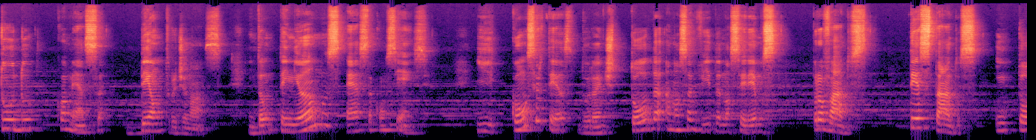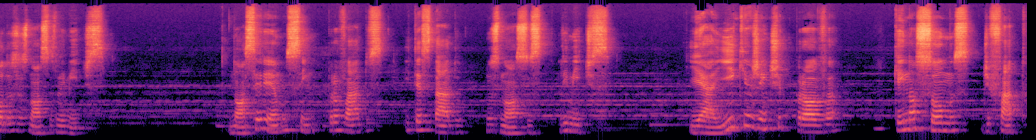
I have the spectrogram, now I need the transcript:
Tudo começa dentro de nós. Então, tenhamos essa consciência. E com certeza, durante toda a nossa vida, nós seremos provados, testados em todos os nossos limites. Nós seremos, sim, provados e testados nos nossos limites. E é aí que a gente prova quem nós somos de fato.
